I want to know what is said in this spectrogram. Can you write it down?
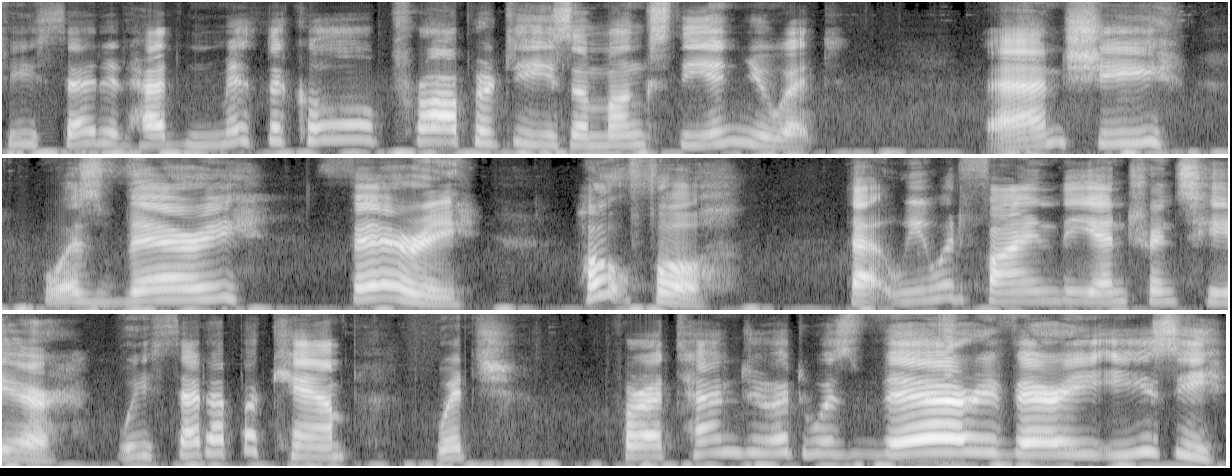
She said it had mythical properties amongst the Inuit, and she was very, very hopeful that we would find the entrance here. We set up a camp, which for a Tanduit was very, very easy.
